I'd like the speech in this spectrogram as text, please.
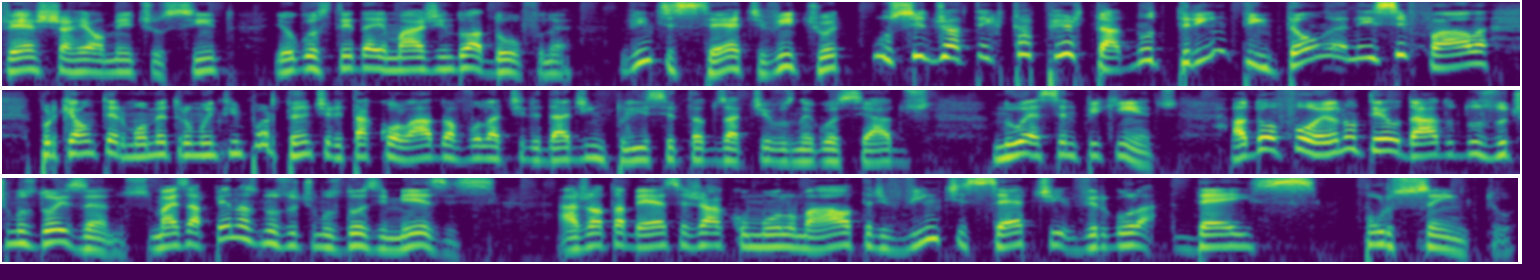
fecha realmente o cinto. Eu gostei da imagem do Adolfo, né? 27, 28, o cinto já tem que estar apertado. No 30, então, né, nem se fala, porque é um termômetro muito importante. Ele está colado à volatilidade implícita dos ativos negociados no S&P 500. Adolfo, eu não tenho o dado dos últimos dois anos, mas apenas nos últimos 12 meses, a JBS já acumula uma alta de 27,10%.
